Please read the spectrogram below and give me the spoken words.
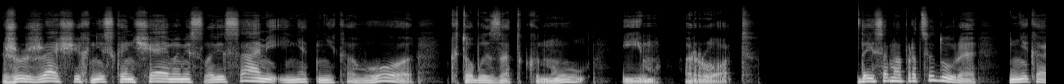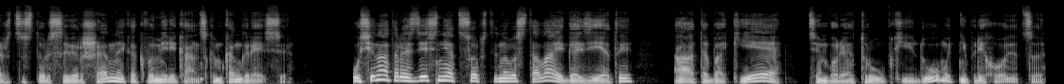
жужжащих нескончаемыми словесами, и нет никого, кто бы заткнул им рот. Да и сама процедура — не кажется столь совершенной, как в американском Конгрессе. У сенатора здесь нет собственного стола и газеты, а о табаке, тем более о трубке, и думать не приходится.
